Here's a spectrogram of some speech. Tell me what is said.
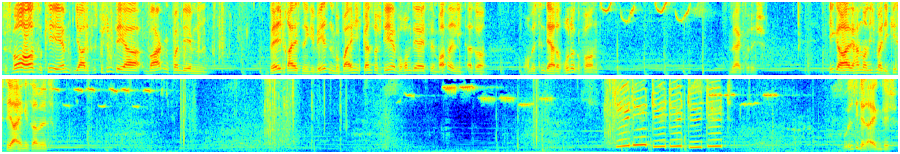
Das war's, okay. Ja, das ist bestimmt der Wagen von dem Weltreisenden gewesen, wobei ich nicht ganz verstehe, warum der jetzt im Wasser liegt. Also, warum ist denn der da runtergefahren? Merkwürdig. Egal, wir haben noch nicht mal die Kiste hier eingesammelt. Wo ist sie denn eigentlich?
